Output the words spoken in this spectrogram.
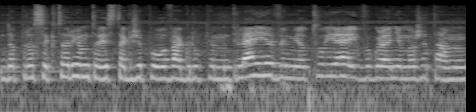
do prosektorium to jest tak, że połowa grupy mdleje, wymiotuje i w ogóle nie może tam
